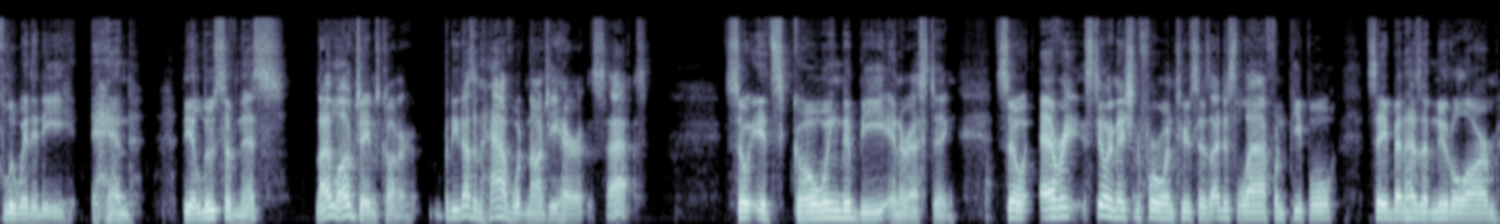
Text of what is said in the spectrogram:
fluidity and the elusiveness. I love James Conner, but he doesn't have what Najee Harris has. So it's going to be interesting. So every Steeler Nation 412 says, I just laugh when people say Ben has a noodle arm.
